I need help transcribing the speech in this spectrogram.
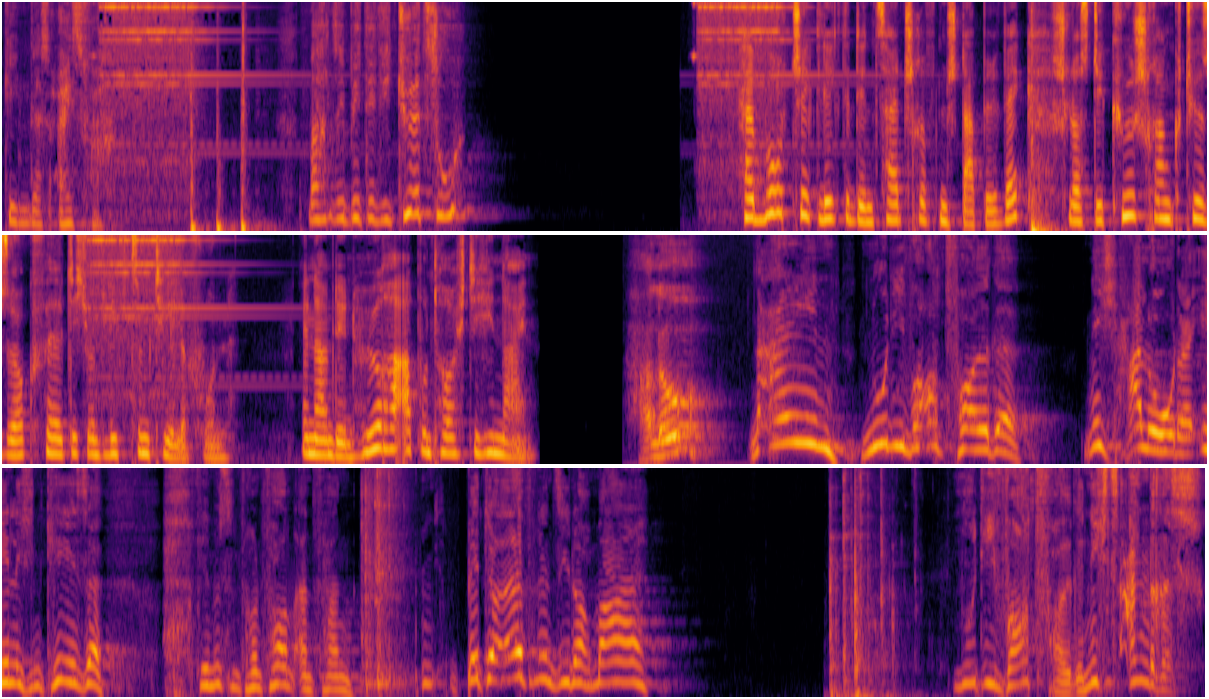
gegen das Eisfach. Machen Sie bitte die Tür zu. Herr Burczyk legte den Zeitschriftenstapel weg, schloss die Kühlschranktür sorgfältig und lief zum Telefon. Er nahm den Hörer ab und horchte hinein. Hallo? Nein, nur die Wortfolge. Nicht Hallo oder ähnlichen Käse. Oh, wir müssen von vorn anfangen. Bitte öffnen Sie noch mal. Nur die Wortfolge, nichts anderes.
